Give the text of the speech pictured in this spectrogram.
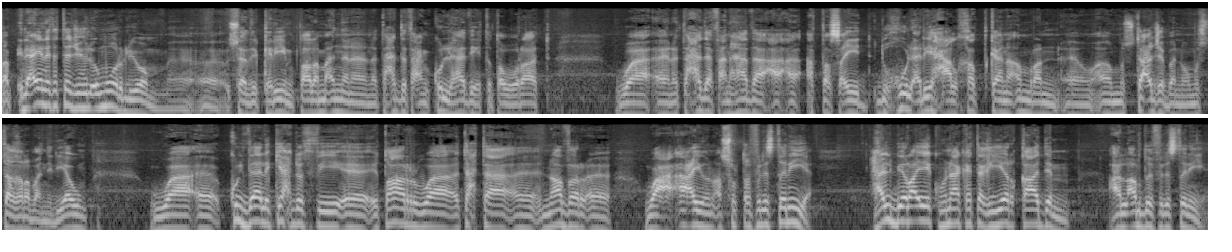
طب إلى أين تتجه الأمور اليوم آه، آه، أستاذ الكريم؟ طالما أننا نتحدث عن كل هذه التطورات ونتحدث عن هذا التصعيد دخول أريحة على الخط كان أمرا مستعجبا ومستغربا اليوم. وكل ذلك يحدث في إطار وتحت نظر وأعين السلطة الفلسطينية. هل برأيك هناك تغيير قادم على الأرض الفلسطينية؟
